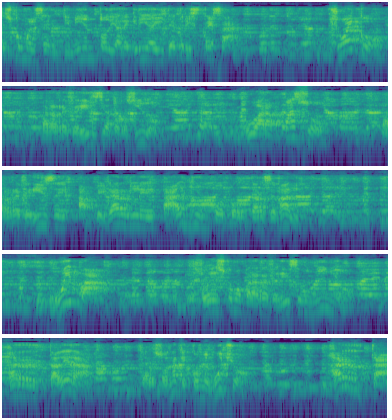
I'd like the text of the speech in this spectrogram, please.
es como el sentimiento de alegría y de tristeza. Chueco, para referirse a torcido. Guarapazo, para referirse a pegarle a alguien por portarse mal. Huipa, eso es como para referirse a un niño. Hartadera, persona que come mucho. Harta,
